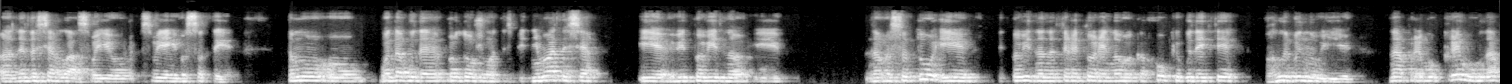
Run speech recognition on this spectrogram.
е, не досягла своєї, своєї висоти. Тому о, вода буде продовжуватись підніматися, і відповідно і на висоту, і відповідно на території Нової Каховки буде йти в глибину її напрямок Криму,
